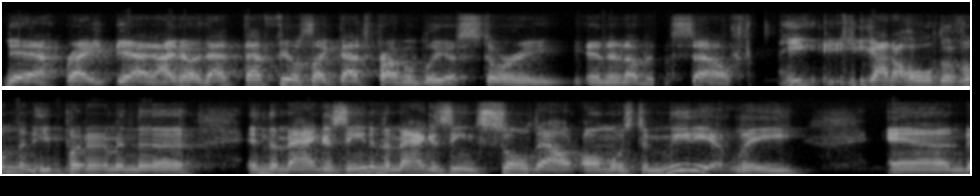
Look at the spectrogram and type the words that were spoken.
Yeah, right. Yeah, I know that that feels like that's probably a story in and of itself. He he got a hold of them and he put them in the in the magazine and the magazine sold out almost immediately and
